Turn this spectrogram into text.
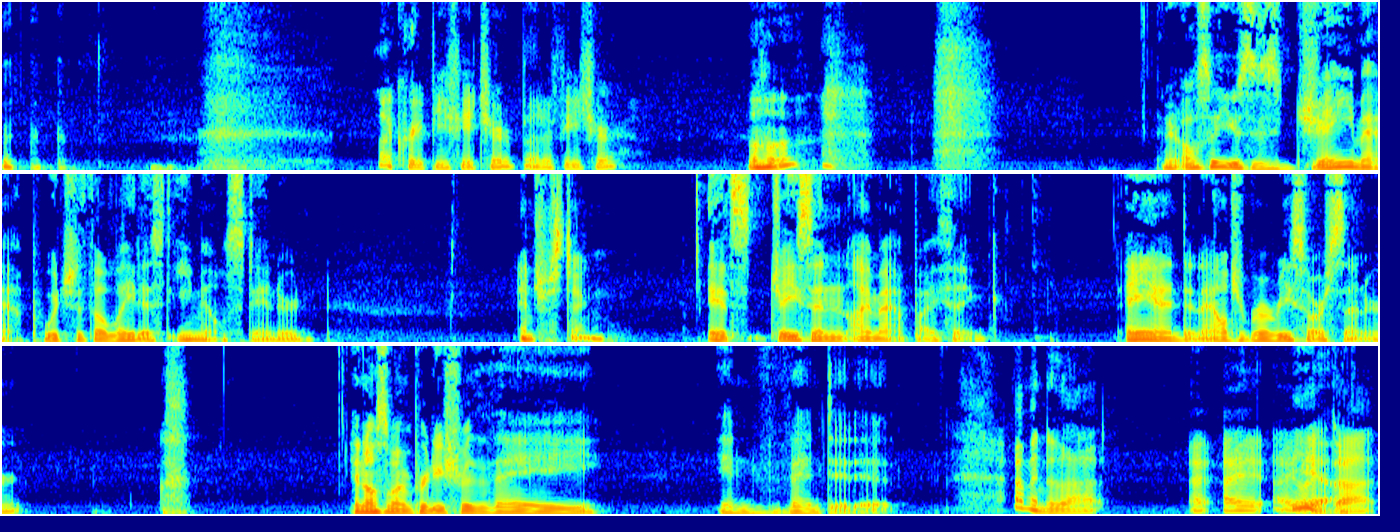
a creepy feature, but a feature. Uh huh. and it also uses JMAP, which is the latest email standard. Interesting. It's JSON IMAP, I think, and an Algebra Resource Center. and also, I'm pretty sure they invented it. I'm into that. I I, I like Yeah. that.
